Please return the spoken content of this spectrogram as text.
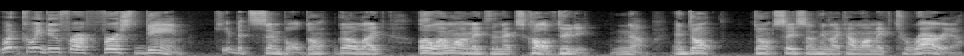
what can we do for our first game? Keep it simple. Don't go like, oh, I want to make the next Call of Duty. No. And don't don't say something like I want to make Terraria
